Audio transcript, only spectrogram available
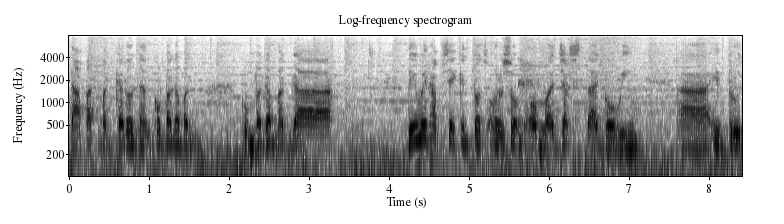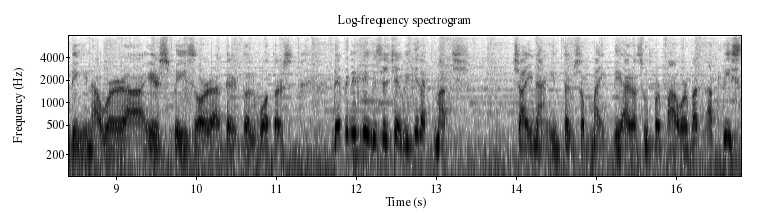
dapat magkaroon ng kumbaga mag kumbaga mag uh, they will have second thoughts also of uh, just uh, going uh, intruding in our uh, airspace or uh, territorial waters. Definitely, Mr. Chair, we cannot match China in terms of might. They are a superpower, but at least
